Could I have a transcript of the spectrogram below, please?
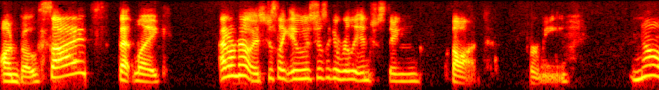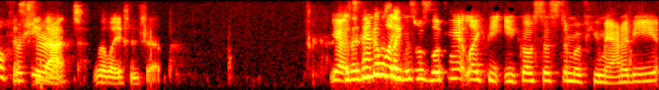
on both sides that like i don't know it's just like it was just like a really interesting thought for me No, to for see sure. that relationship Yeah, it's kind it of like, like- this was looking at like the ecosystem of humanity,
